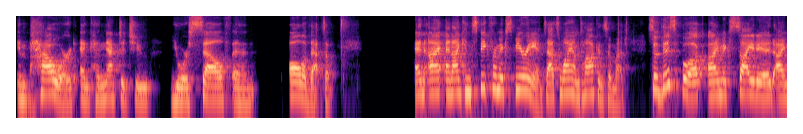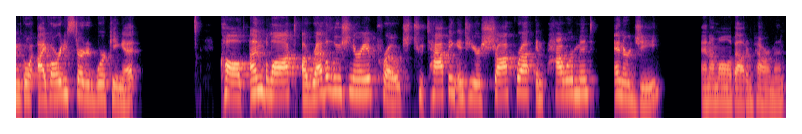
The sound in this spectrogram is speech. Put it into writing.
empowered and connected to yourself and all of that. So, and I and I can speak from experience. That's why I'm talking so much. So this book, I'm excited. I'm going. I've already started working it. Called Unblocked: A Revolutionary Approach to Tapping into Your Chakra Empowerment Energy, and I'm all about empowerment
